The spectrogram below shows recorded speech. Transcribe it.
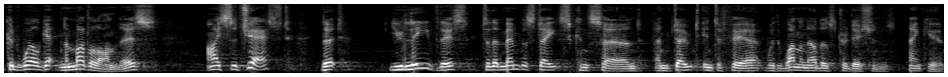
could well get in a muddle on this. I suggest that you leave this to the member states concerned and don't interfere with one another's traditions. Thank you.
